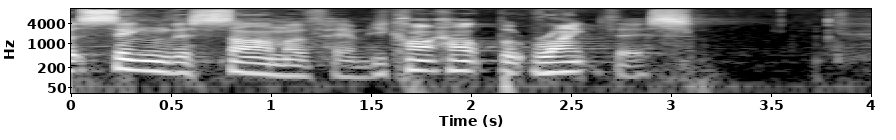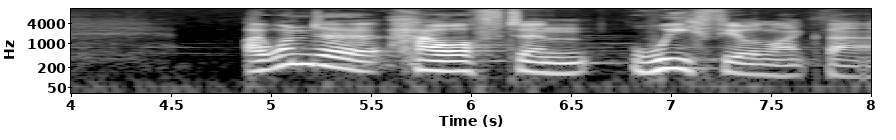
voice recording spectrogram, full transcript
but sing this psalm of him. He can't help but write this. I wonder how often we feel like that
